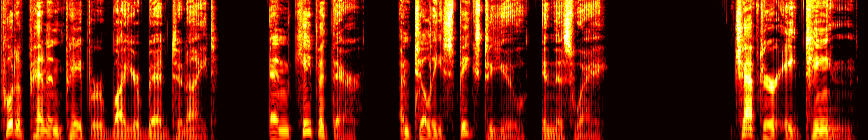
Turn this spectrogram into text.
Put a pen and paper by your bed tonight and keep it there until he speaks to you in this way. Chapter 18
